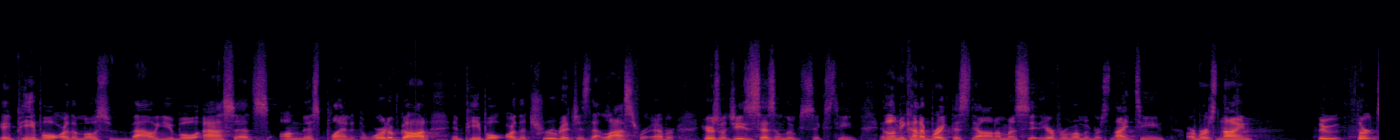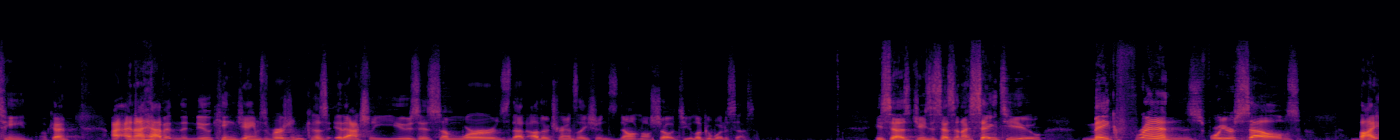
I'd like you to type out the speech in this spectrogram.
Okay, people are the most valuable assets on this planet. The Word of God and people are the true riches that last forever. Here's what Jesus says in Luke 16. And let me kind of break this down. I'm going to sit here for a moment, verse 19, or verse 9 through 13, okay? I, and I have it in the New King James Version because it actually uses some words that other translations don't, and I'll show it to you. Look at what it says. He says, Jesus says, And I say to you, make friends for yourselves by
